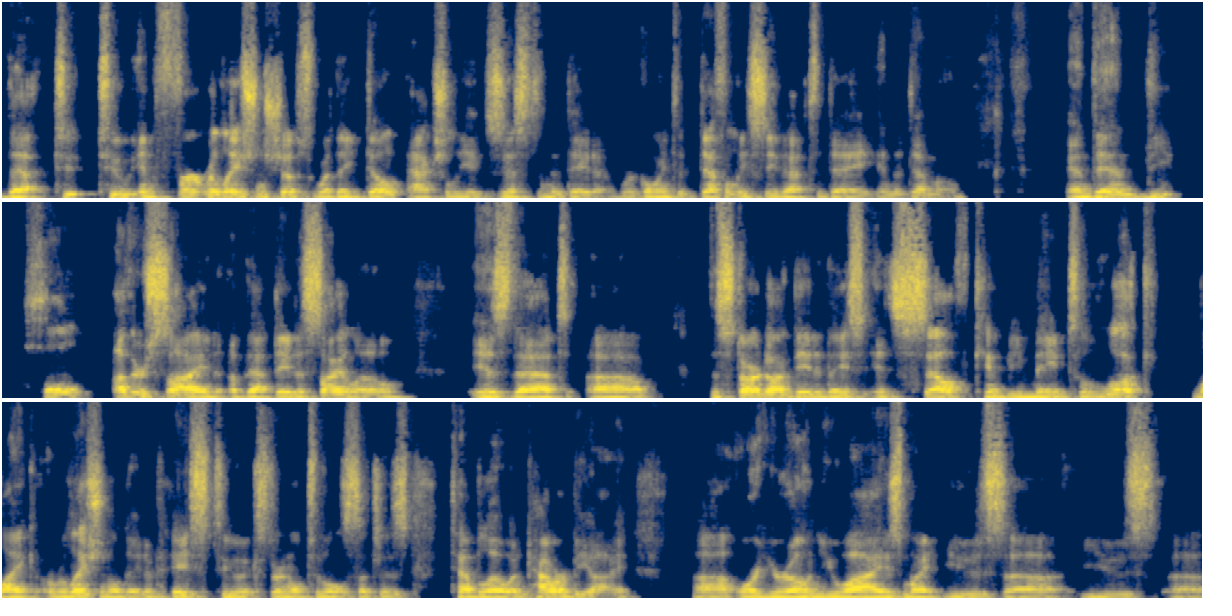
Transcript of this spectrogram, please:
that to, to infer relationships where they don't actually exist in the data. We're going to definitely see that today in the demo. And then the whole other side of that data silo is that uh, the Stardog database itself can be made to look like a relational database to external tools such as Tableau and Power BI. Uh, or your own UIs might use uh, use uh,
